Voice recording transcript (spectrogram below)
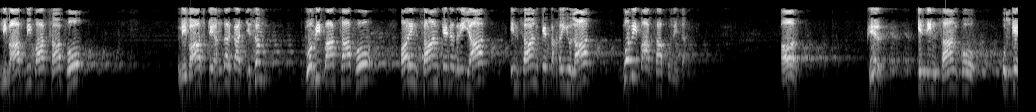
لباس بھی پاک صاف ہو، لباس کے اندر کا جسم وہ بھی پاک صاف ہو، اور انسان کے نظریات، انسان کے تخیلات وہ بھی پاک صاف ہونے چاہیے۔ اور پھر اس انسان کو، اس کے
